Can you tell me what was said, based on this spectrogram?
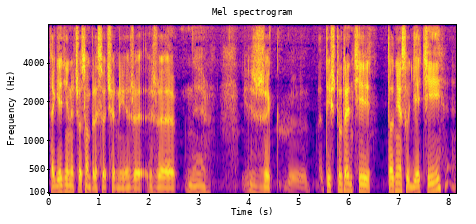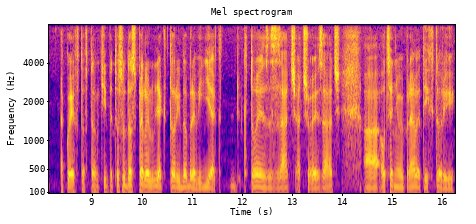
Tak jediné, čo som presvedčený, je, že, že, že tí študenti to nie sú deti, ako je to v tom type, to sú dospelí ľudia, ktorí dobre vidia, kto je zač a čo je zač a oceňujú práve tých, ktorí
